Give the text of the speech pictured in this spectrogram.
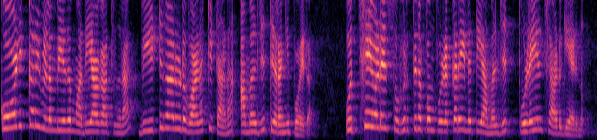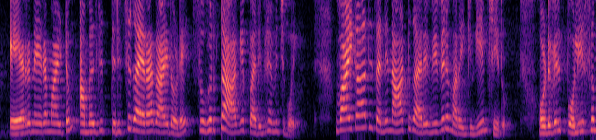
കോഴിക്കറി വിളമ്പിയത് മതിയാകാത്തതിനാൽ വീട്ടുകാരോട് വഴക്കിട്ടാണ് അമൽജിത്ത് ഇറങ്ങിപ്പോയത്. ഉച്ചയോടെ സുഹൃത്തിനൊപ്പം പുഴക്കരയിലെത്തിയ അമൽജിത്ത് പുഴയിൽ ചാടുകയായിരുന്നു. ഏറെ നേരമായിട്ടും അമൽജിത്ത് തിരിച്ചു കയറാതായതോടെ സുഹൃത്ത് ആകെ പരിഭ്രമിച്ചു പോയി. വൈകാതെ തന്നെ നാട്ടുകാരെ വിവരമറിയിക്കുകയും ചെയ്തു. ഒടുവിൽ പോലീസും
